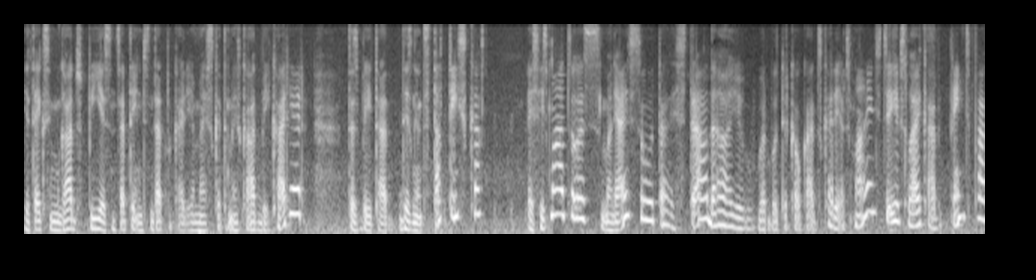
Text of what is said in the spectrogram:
Ja teiksim, gadus 50, 70 atpakaļ, ja mēs skatāmies, kāda bija karjera, tas bija diezgan statiska es izmācos, man aizsūta, es strādāju, varbūt ir kaut kādas karjeras maiņas dzīves laikā, bet principā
